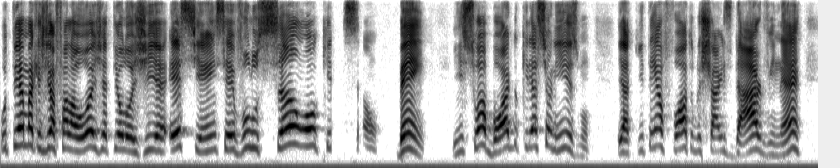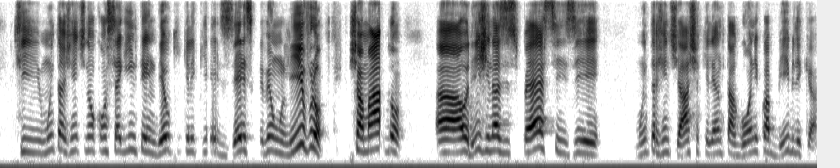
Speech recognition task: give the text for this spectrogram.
O tema que a gente vai falar hoje é teologia e ciência, evolução ou criação. Bem, isso aborda o criacionismo. E aqui tem a foto do Charles Darwin, né? Que muita gente não consegue entender o que, ele queria dizer. Ele escreveu um livro chamado A Origem das Espécies e muita gente acha que ele é antagônico à bíblica.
